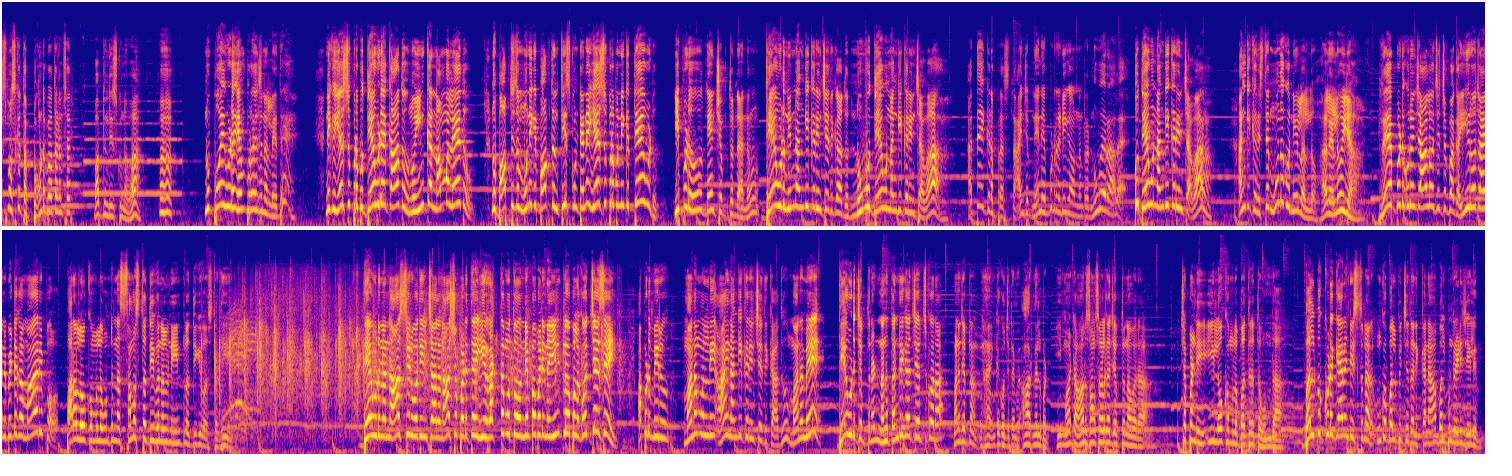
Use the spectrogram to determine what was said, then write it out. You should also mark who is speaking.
Speaker 1: క్రిస్మస్కి తప్పకుండా పోతాడు సార్. బాప్తిని తీసుకున్నావా. నువ్వు పోయి కూడా ఏం ప్రయోజనం లేదే. నీకు యేసు ప్రభు దేవుడే కాదు నువ్వు ఇంకా నమ్మలేదు. నువ్వు బాప్తిజం మునిగి బాప్తిజం తీసుకుంటేనే యేసు ప్రభు నీకు దేవుడు. ఇప్పుడు నేను చెప్తున్నాను దేవుడు నిన్ను అంగీకరించేది కాదు నువ్వు దేవుణ్ణి అంగీకరించావా? అదే ఇక్కడ ప్రశ్న. ఆయన చెప్పు నేను ఎప్పుడు రెడీగా ఉన్నాను నువ్వే రాలే. నువ్వు దేవుణ్ణి అంగీకరించావా? అంగీకరిస్తే మునుగు నీళ్ళల్లో. హలే రేపటి గురించి ఆలోచించపాక ఈ రోజు ఆయన బిడ్డగా మారిపో. పరలోకములో ఉంటున్న సమస్త దీవెనలు నీ ఇంట్లో దిగి వస్తుంది. దేవుడు నన్ను ఆశీర్వదించాలని ఆశపడితే ఈ రక్తముతో నింపబడిన ఇంట్లోపలకు వచ్చేసేయి. అప్పుడు మీరు మనముల్ని ఆయన అంగీకరించేది కాదు మనమే దేవుడు చెప్తున్నాడు నన్ను తండ్రిగా చేర్చుకోరా. మనం చెప్తాం ఇంకా కొంచెం టైం ఆరు నెలలు పడు ఈ మాట ఆరు సంవత్సరాలుగా చెప్తున్నావరా. చెప్పండి ఈ లోకంలో భద్రత ఉందా? బల్బు కూడా గ్యారంటీ ఇస్తున్నారు. ఇంకో బల్బు ఇచ్చేదానికి కానీ ఆ బల్బుని రెడీ చేయలేము.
